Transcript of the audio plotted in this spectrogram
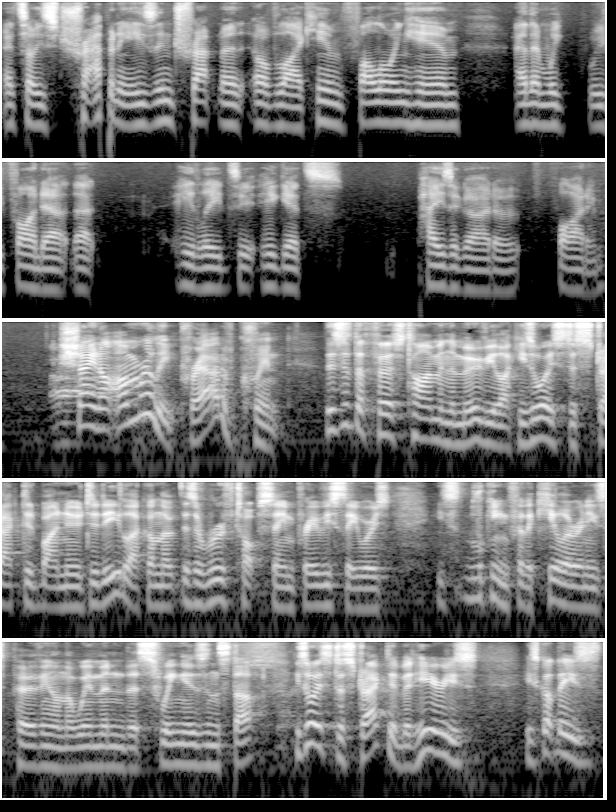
And so he's trapping. He's in entrapment of like him following him, and then we we find out that he leads. He gets pays a guy to fight him. Shane, I'm really proud of Clint. This is the first time in the movie, like he's always distracted by nudity. Like on the there's a rooftop scene previously where he's he's looking for the killer and he's perving on the women, the swingers and stuff. He's always distracted, but here he's he's got these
